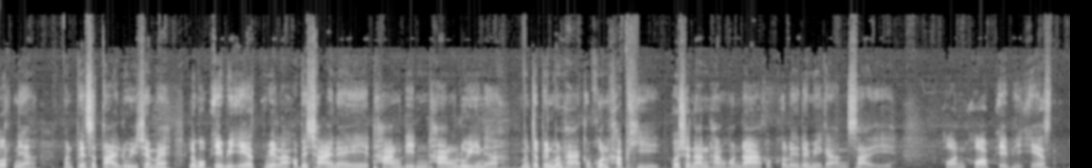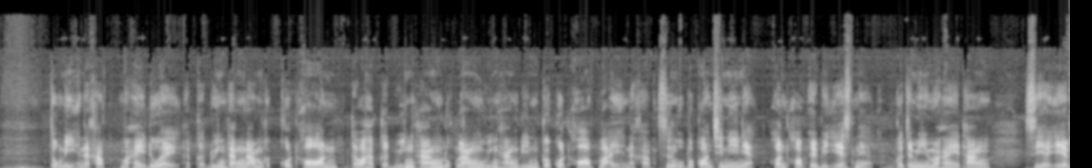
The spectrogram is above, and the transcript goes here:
รถเนี่ยมันเป็นสไตล์ลุยใช่ไหม ระบบ ABS เวลาเอาไปใช้ในทางดินทางลุยเนี่ย มันจะเป็นปัญหากับคนขับขี่ เพราะฉะนั้นทาง Honda เขาก็เลยได้มีการใส่ on off ABS ตรงนี้นะครับมาให้ด้วยถ้าเกิดวิ่งทางดำก็กด on แต่ว่าถ้าเกิดวิ่งทางลูกลังวิ่งทางดินก็กด off ไว้นะครับ ซึ่งอุปกรณ์ชิ้นนี้เนี่ย on off ABS เนี่ยก็จะมีมาให้ทั้ง CRF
